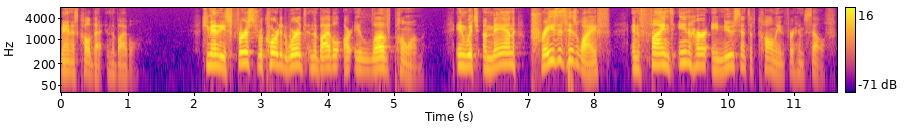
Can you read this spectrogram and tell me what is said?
man is called that in the Bible. Humanity's first recorded words in the Bible are a love poem in which a man praises his wife and finds in her a new sense of calling for himself.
